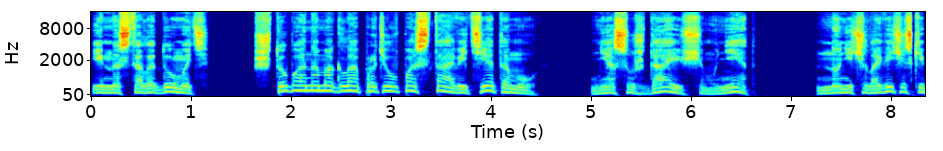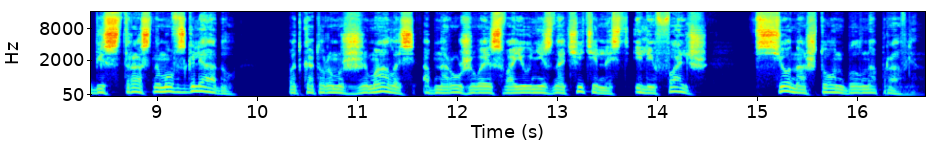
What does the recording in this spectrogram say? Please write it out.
Инна стала думать, что бы она могла противопоставить этому, не осуждающему, нет, но нечеловечески бесстрастному взгляду, под которым сжималась, обнаруживая свою незначительность или фальшь, все, на что он был направлен.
